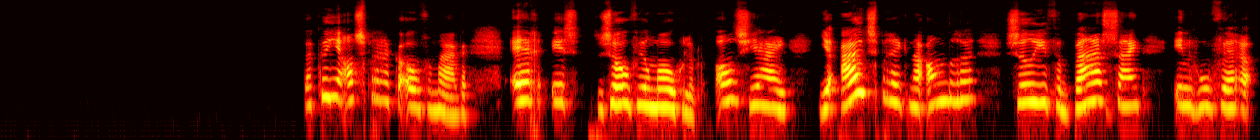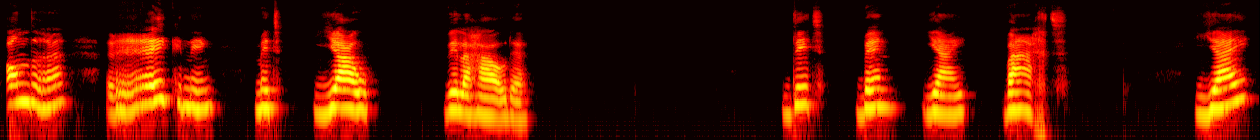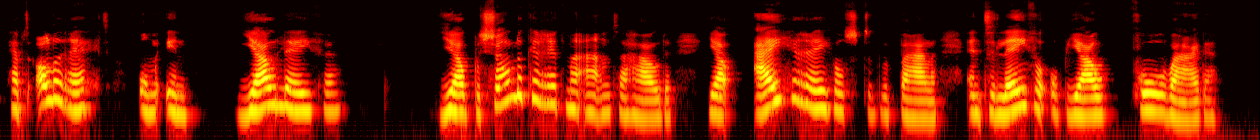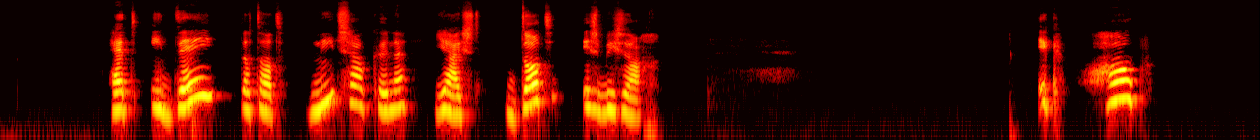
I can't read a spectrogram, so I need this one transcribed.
Daar kun je afspraken over maken. Er is zoveel mogelijk. Als jij je uitspreekt naar anderen, zul je verbaasd zijn in hoeverre anderen rekening met jou willen houden. Dit ben jij waard. Jij hebt alle recht om in jouw leven jouw persoonlijke ritme aan te houden, jouw eigen regels te bepalen en te leven op jouw voorwaarden. Het idee dat dat niet zou kunnen, juist dat is bizar. Ik hoop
